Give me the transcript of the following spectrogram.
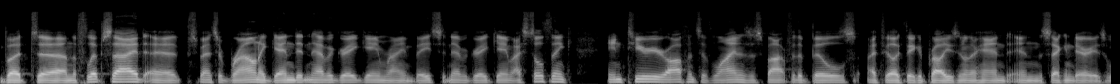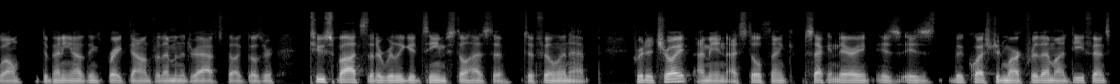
But uh, on the flip side, uh, Spencer Brown again didn't have a great game. Ryan Bates didn't have a great game. I still think interior offensive line is a spot for the Bills. I feel like they could probably use another hand in the secondary as well, depending on how things break down for them in the draft. I feel like those are two spots that a really good team still has to to fill in at. For Detroit, I mean, I still think secondary is is the question mark for them on defense.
